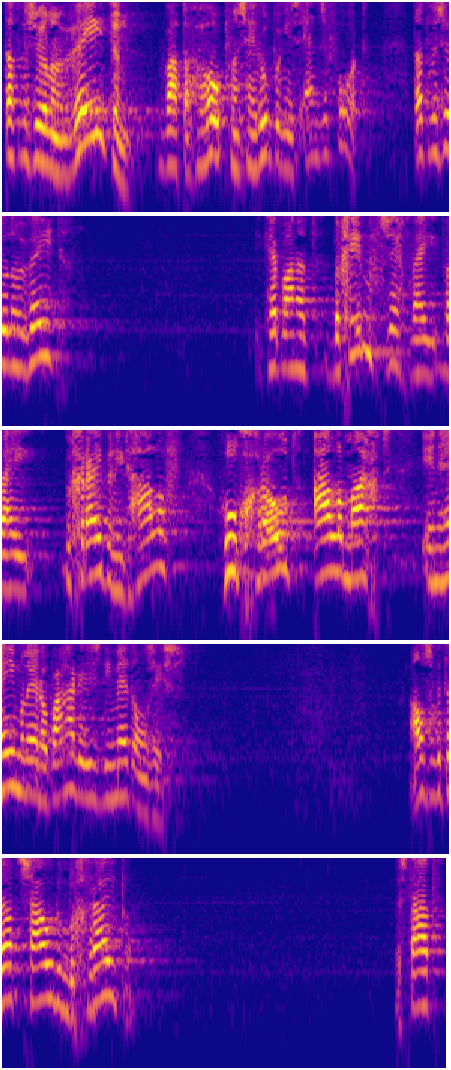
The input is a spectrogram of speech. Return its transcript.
dat we zullen weten wat de hoop van zijn roeping is enzovoort. Dat we zullen weten. Ik heb aan het begin gezegd, wij, wij begrijpen niet half hoe groot alle macht in hemel en op aarde is die met ons is. Als we dat zouden begrijpen. Er staat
